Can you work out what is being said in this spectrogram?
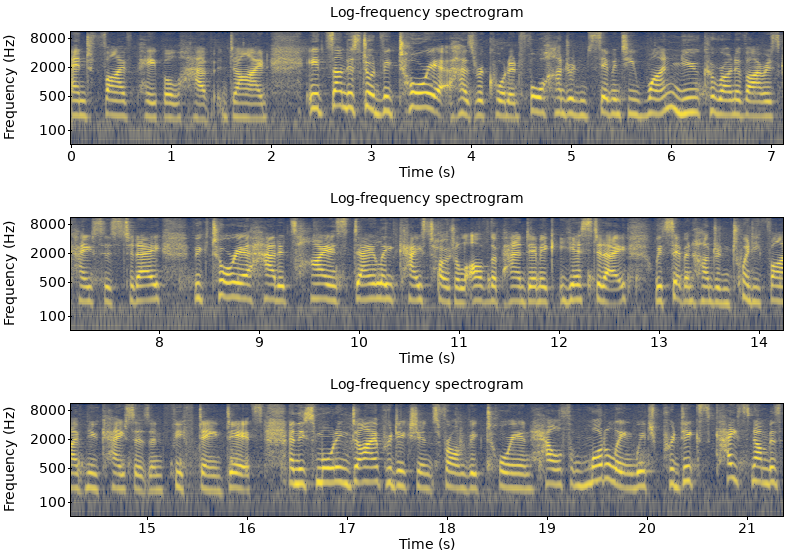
and five people have died. It's understood Victoria has recorded 471 new coronavirus cases today. Victoria had its highest daily case total of the pandemic yesterday, with 725 new cases and 15 deaths. And this morning, dire predictions from Victorian Health modelling, which predicts case numbers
